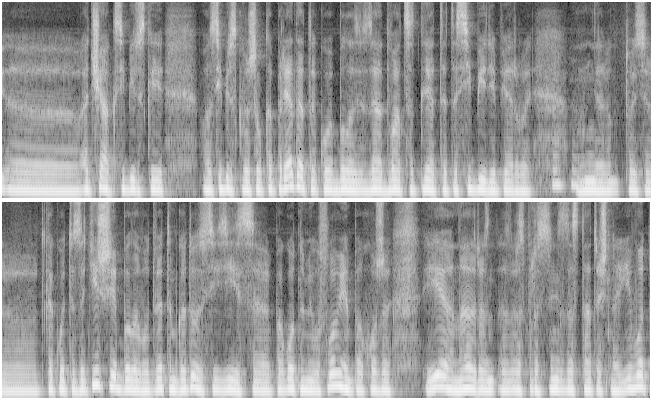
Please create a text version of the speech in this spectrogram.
э, очаг сибирской, сибирского шелкопряда такое было за 20 лет, это Сибири первый, uh-huh. то есть какое-то затишье было вот в этом году в связи с погодными условиями, похоже, и она распространилась достаточно. И вот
